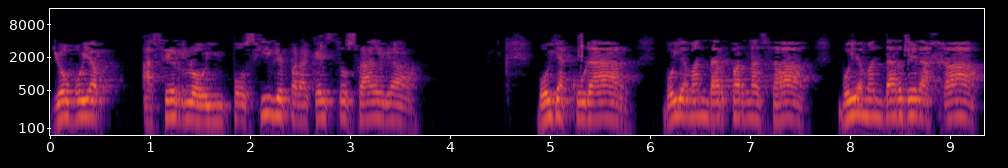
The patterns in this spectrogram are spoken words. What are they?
yo voy a hacer lo imposible para que esto salga. Voy a curar, voy a mandar Parnasá, voy a mandar Berajá,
